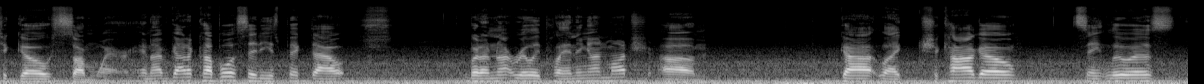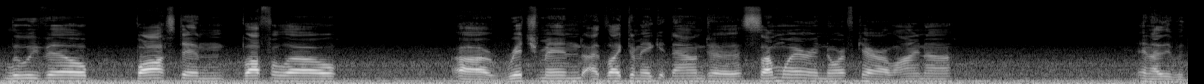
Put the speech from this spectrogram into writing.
to go somewhere. And I've got a couple of cities picked out, but I'm not really planning on much. Um, got like Chicago, St. Louis, Louisville, Boston, Buffalo, uh, Richmond. I'd like to make it down to somewhere in North Carolina. And I would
